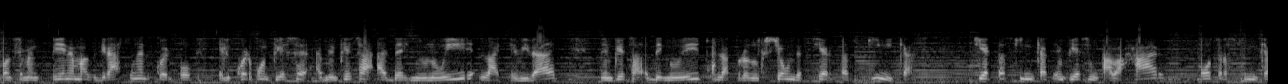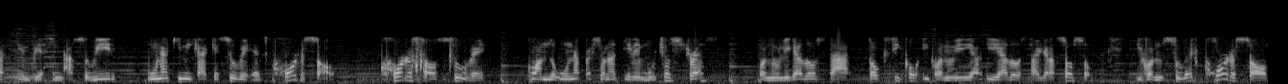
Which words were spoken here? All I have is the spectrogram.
Cuando se mantiene más grasa en el cuerpo, el cuerpo empieza, empieza a disminuir la actividad, empieza a disminuir la producción de ciertas químicas. Ciertas químicas empiezan a bajar, otras químicas empiezan a subir. Una química que sube es cortisol cortisol sube cuando una persona tiene mucho estrés, cuando el hígado está tóxico y cuando el hígado está grasoso. Y cuando sube el cortisol,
